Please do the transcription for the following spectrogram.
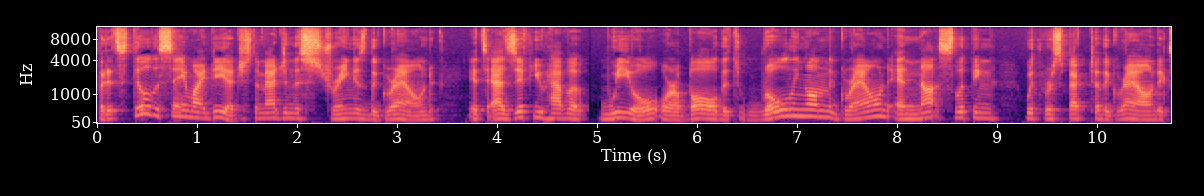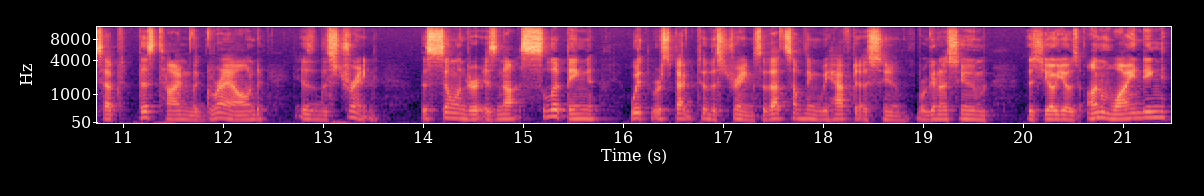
but it's still the same idea. Just imagine this string is the ground. It's as if you have a wheel or a ball that's rolling on the ground and not slipping with respect to the ground, except this time the ground is the string. The cylinder is not slipping with respect to the string. So that's something we have to assume. We're going to assume this yo-yo is unwinding,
